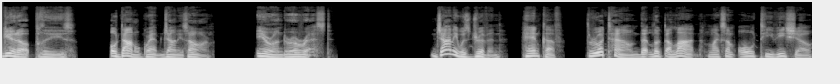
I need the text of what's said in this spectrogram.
Get up, please. O'Donnell grabbed Johnny's arm. You're under arrest. Johnny was driven, handcuffed, through a town that looked a lot like some old TV show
